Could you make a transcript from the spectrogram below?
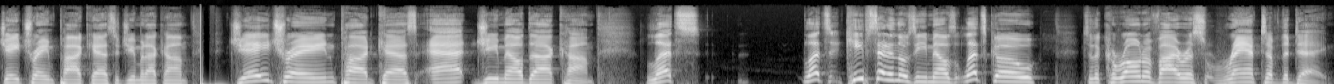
JTrain Podcast at gmail.com. JTrain Podcast at gmail.com. Let's let's keep sending those emails. Let's go to the coronavirus rant of the day.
